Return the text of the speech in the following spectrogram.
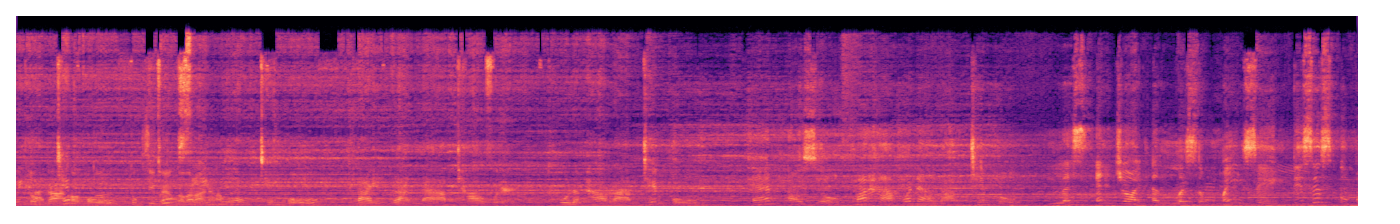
วิหารเทมโพทุ่งศรีเมืองก็ว่าได้นะครับเมืองเทมโพไต่กลางน้ำ Tower บุรพาราม Temple and also มหา วนาราม Temple Let's enjoy and let's amazing This is อุบ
